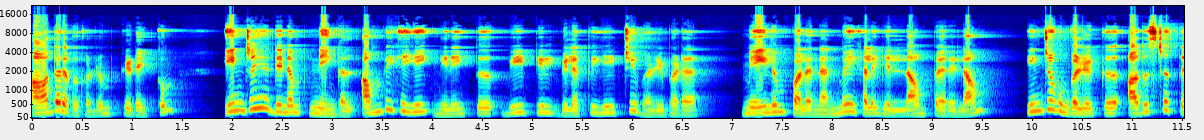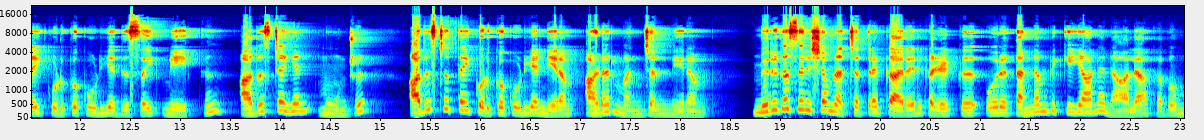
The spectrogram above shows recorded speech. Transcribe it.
ஆதரவுகளும் கிடைக்கும். இன்றைய தினம் நீங்கள் அம்பிகையை நினைத்து வீட்டில் விளக்கு ஏற்றி வழிபட மேலும் பல நன்மைகளை எல்லாம் பெறலாம். இன்று உங்களுக்கு அதிர்ஷ்டத்தை கொடுக்கக்கூடிய திசை மேற்கு அதிர்ஷ்ட எண் மூன்று அதிர்ஷ்டத்தை கொடுக்கக்கூடிய நிறம் அடர் மஞ்சள் நிறம். மிருகசிரிஷம் நட்சத்திரக்காரர்களுக்கு ஒரு தன்னம்பிக்கையான நாளாகவும்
